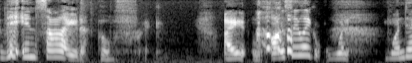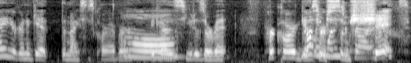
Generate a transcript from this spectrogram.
the inside. Oh frick. I honestly like when one day you're gonna get the nicest car ever Aw. because you deserve it. Her car gives her some shit.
